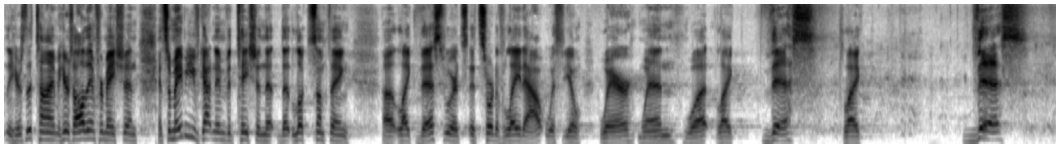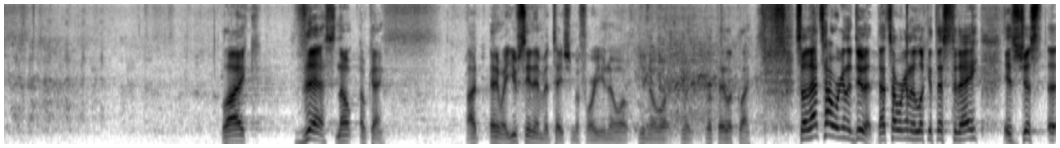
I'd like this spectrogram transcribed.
here's the time, here's all the information. And so maybe you've got an invitation that, that looked something uh, like this, where it's, it's sort of laid out with you know where, when, what, like this, like this, like this. Nope. Okay. Uh, anyway, you've seen an invitation before. You know what, you know what, what, what they look like. So that's how we're going to do it. That's how we're going to look at this today. Is just uh,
